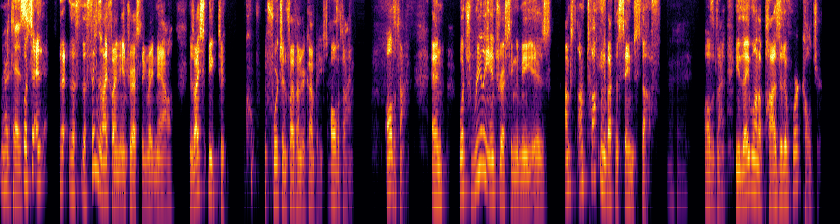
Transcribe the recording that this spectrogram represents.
Right. Because well, the, the the thing that I find interesting right now is I speak to Fortune 500 companies all the time, all the time. And what's really interesting to me is I'm I'm talking about the same stuff mm-hmm. All the time. You, they want a positive work culture,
